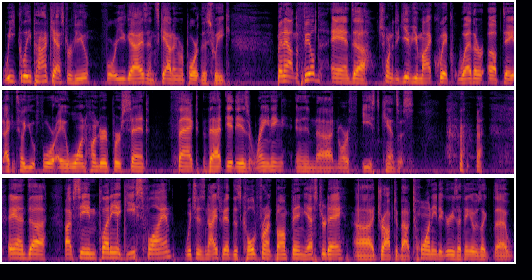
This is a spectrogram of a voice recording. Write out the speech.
weekly podcast review for you guys and scouting report this week. Been out in the field and uh, just wanted to give you my quick weather update. I can tell you for a 100% fact that it is raining in uh, northeast Kansas. and uh, I've seen plenty of geese flying, which is nice. We had this cold front bump in yesterday. Uh, it dropped about 20 degrees. I think it was like the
